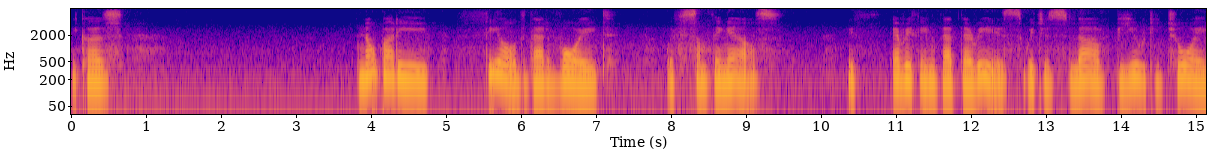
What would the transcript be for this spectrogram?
because nobody filled that void with something else, with everything that there is, which is love, beauty, joy,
